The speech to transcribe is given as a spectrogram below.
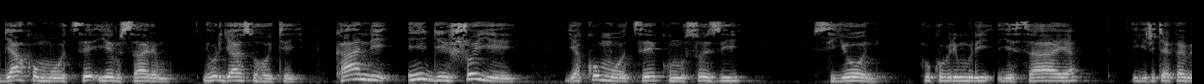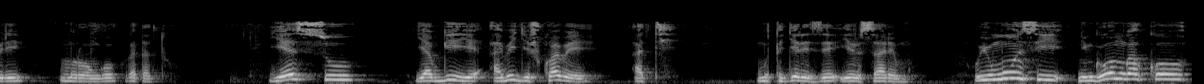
ryakomotse i yerusalemu ni ho ryasohokeye. Kandi inyigisho ye yakomotse ku musozi siyoni nk'uko biri muri yesaya igice cya kabiri umurongo wa gatatu. Yesu yabwiye abigishwa be ati mutegereze yerusalemu. Uyu munsi ni ngombwa ko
